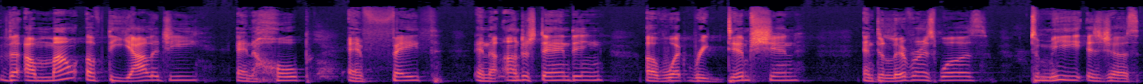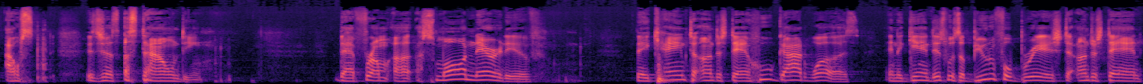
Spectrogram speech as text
the amount of theology and hope and faith and the understanding of what redemption and deliverance was to me is just is just astounding that from a, a small narrative they came to understand who God was. And again this was a beautiful bridge to understand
